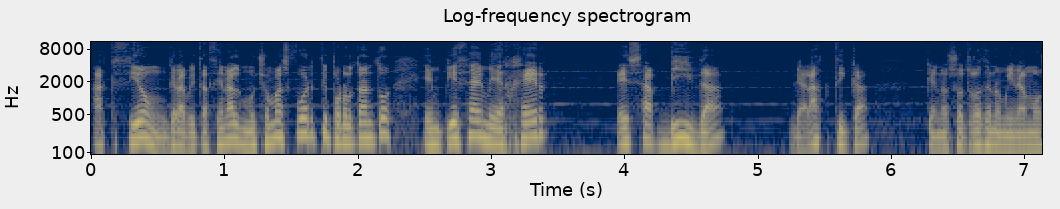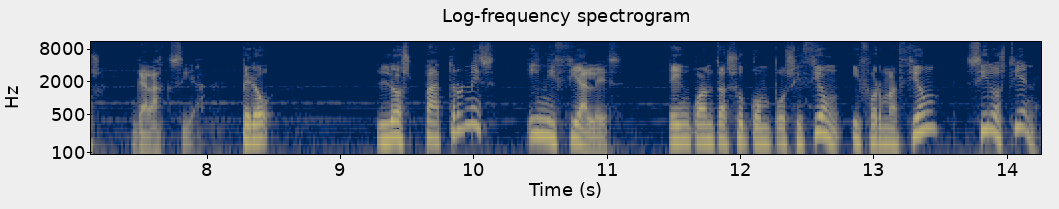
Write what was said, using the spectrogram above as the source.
acción gravitacional mucho más fuerte y por lo tanto empiece a emerger esa vida galáctica que nosotros denominamos galaxia. Pero los patrones iniciales en cuanto a su composición y formación, sí los tiene.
